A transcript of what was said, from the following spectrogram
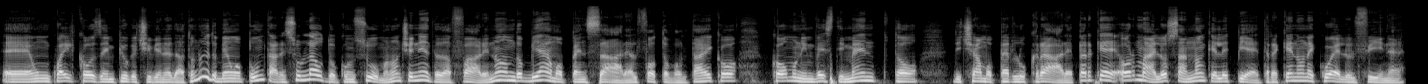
eh, un qualcosa in più che ci viene dato. Noi dobbiamo puntare sull'autoconsumo, non c'è niente da fare, non dobbiamo pensare al fotovoltaico come un investimento, diciamo, per lucrare, perché ormai lo sanno anche le pietre che non è quello il fine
